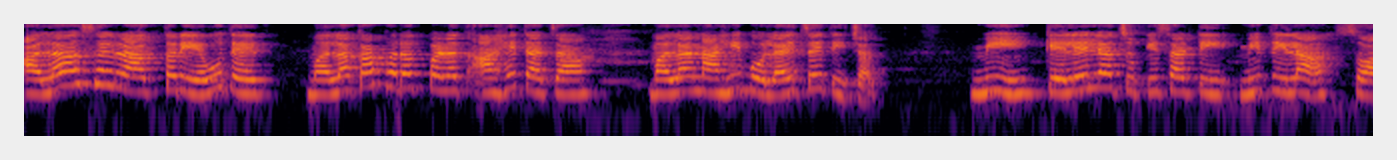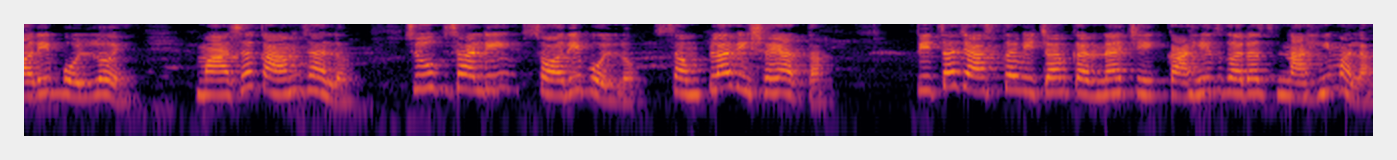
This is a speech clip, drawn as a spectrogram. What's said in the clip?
आला असेल राग तर येऊ देत. मला का फरक पडत आहे त्याचा? मला नाही बोलायचंय तिच्यात. मी केलेल्या चुकीसाठी मी तिला सॉरी बोललोय. माझं काम झालं. चूक झाली सॉरी बोललो. संपला विषय आता. तिचा जास्त विचार करण्याची काहीच गरज नाही मला.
